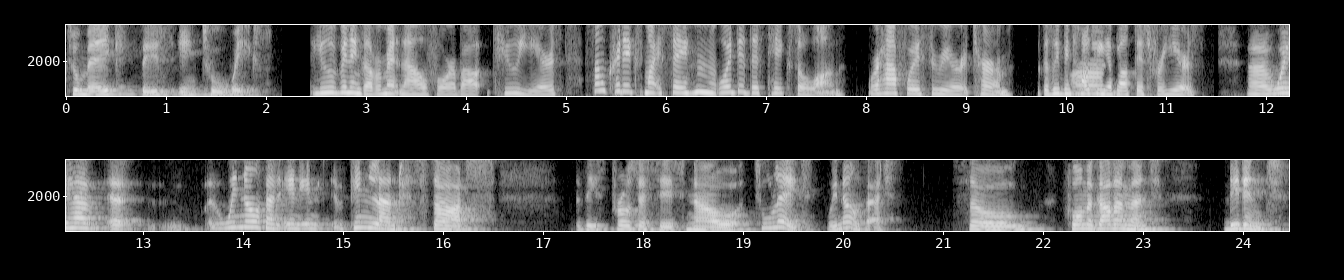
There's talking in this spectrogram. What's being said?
to make this in two weeks. You've been in government now for about two years. Some critics might say, hmm, why did this take so long? We're halfway through your term because we've been talking uh, about this for years. Uh, we have, uh, we know that in, in Finland starts these processes now too late. We know that. So former government didn't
